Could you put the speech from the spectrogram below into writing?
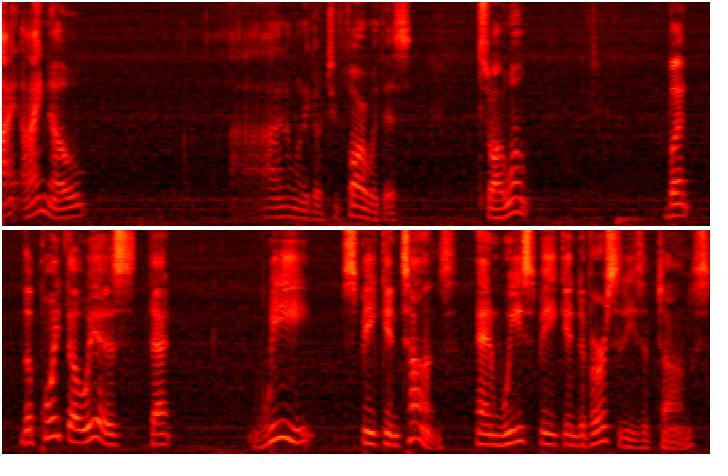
I, I know I don't want to go too far with this, so I won't. But the point, though, is that we speak in tongues and we speak in diversities of tongues.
